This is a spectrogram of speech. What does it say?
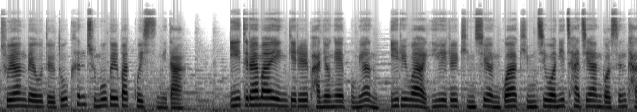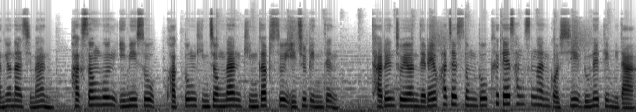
조연 배우들도 큰 주목을 받고 있습니다. 이 드라마의 인기를 반영해 보면 1위와 2위를 김수현과 김지원이 차지한 것은 당연하지만 박성훈, 이미숙, 곽동, 김정란, 김갑수, 이주빈 등 다른 조연들의 화제성도 크게 상승한 것이 눈에 띕니다.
